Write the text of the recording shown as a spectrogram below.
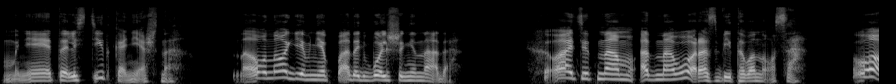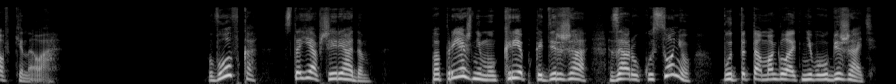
«Мне это льстит, конечно, но в ноги мне падать больше не надо. Хватит нам одного разбитого носа, Вовкиного». Вовка стоявший рядом, по-прежнему крепко держа за руку Соню, будто та могла от него убежать,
